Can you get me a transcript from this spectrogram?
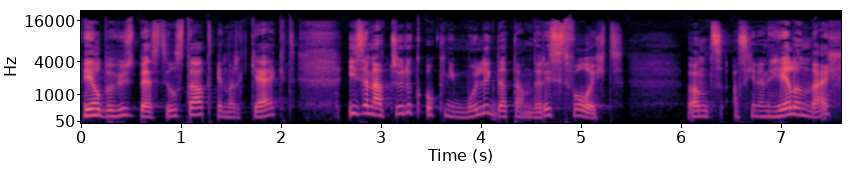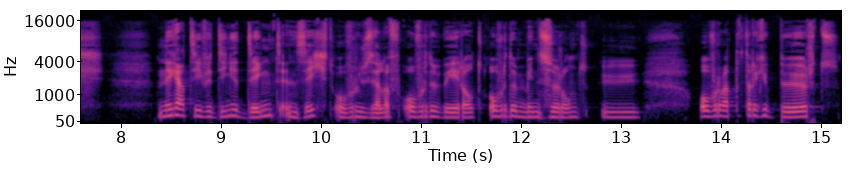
heel bewust bij stilstaat en naar kijkt, is het natuurlijk ook niet moeilijk dat dan de rest volgt. Want als je een hele dag negatieve dingen denkt en zegt over jezelf, over de wereld, over de mensen rond u, over wat er gebeurt,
